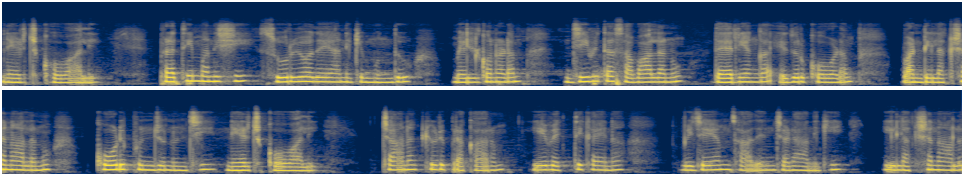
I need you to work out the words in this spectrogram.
నేర్చుకోవాలి. ప్రతి మనిషి సూర్యోదయానికి ముందు మేల్కొనడం జీవిత సవాళ్ళను ధైర్యంగా ఎదుర్కోవడం వంటి లక్షణాలను కోడిపుంజు నుంచి నేర్చుకోవాలి. చాణక్యుడి ప్రకారం ఏ వ్యక్తికైనా విజయం సాధించడానికి ఈ లక్షణాలు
